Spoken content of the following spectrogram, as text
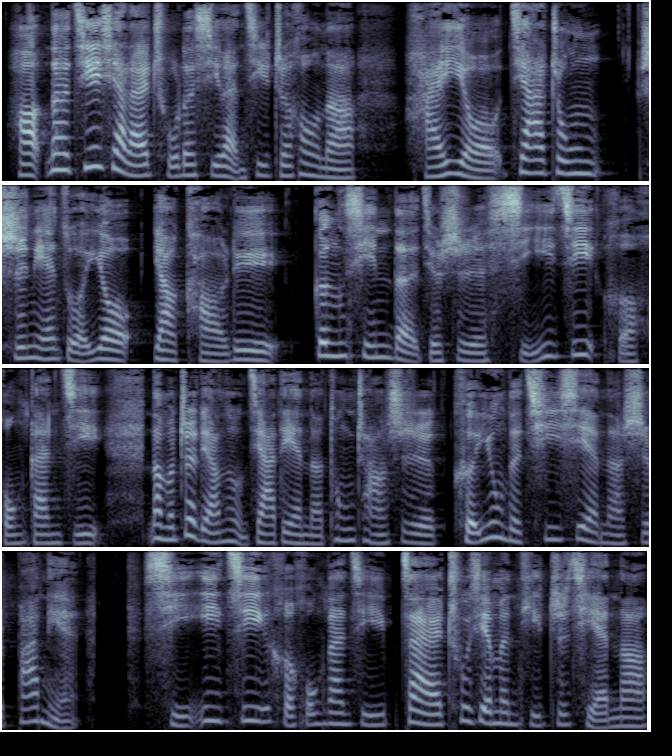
好，那接下来除了洗碗机之后呢，还有家中十年左右要考虑。更新的就是洗衣机和烘干机，那么这两种家电呢，通常是可用的期限呢是八年。洗衣机和烘干机在出现问题之前呢，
